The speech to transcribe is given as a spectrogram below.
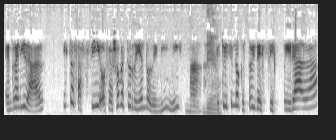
en realidad, esto es así, o sea, yo me estoy riendo de mí misma. Bien. Estoy diciendo que estoy desesperada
